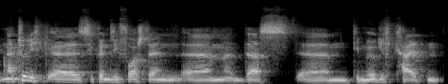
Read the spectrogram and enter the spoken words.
Natürlich, äh, Sie können sich vorstellen, ähm, dass ähm, die Möglichkeiten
